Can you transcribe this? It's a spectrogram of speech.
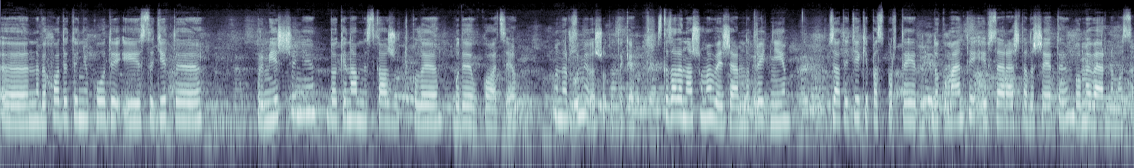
е, не виходити нікуди і сидіти в приміщенні, доки нам не скажуть, коли буде евакуація. Ми не розуміли, що це таке. Сказали нам, що ми виїжджаємо на три дні, взяти тільки паспорти, документи і все решта лишити, бо ми вернемося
